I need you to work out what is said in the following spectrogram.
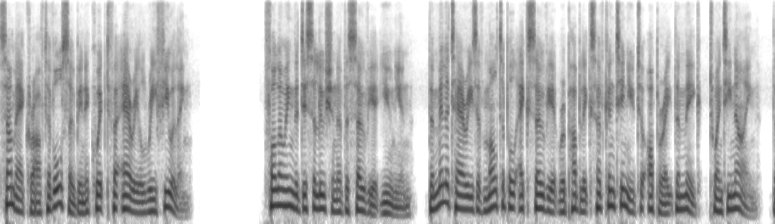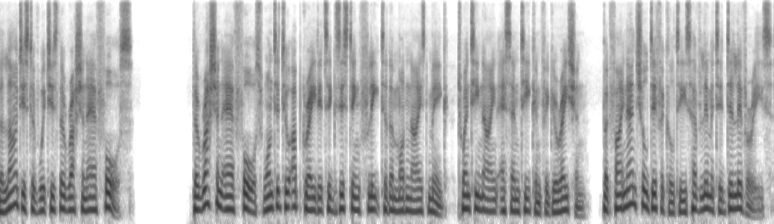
Some aircraft have also been equipped for aerial refueling. Following the dissolution of the Soviet Union, the militaries of multiple ex-Soviet republics have continued to operate the MiG-29, the largest of which is the Russian Air Force. The Russian Air Force wanted to upgrade its existing fleet to the modernized MiG-29 SMT configuration, but financial difficulties have limited deliveries.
